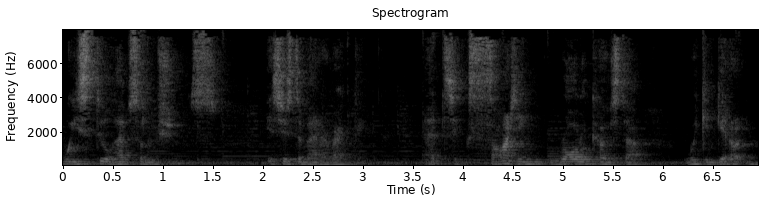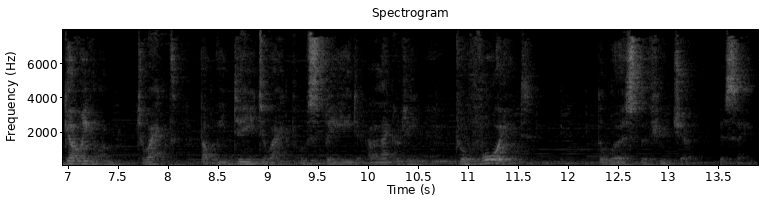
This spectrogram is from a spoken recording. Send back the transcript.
we still have solutions. It's just a matter of acting. It's exciting roller coaster we can get going on to act, but we need to act with speed and alacrity to avoid the worst of the future you're seeing.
